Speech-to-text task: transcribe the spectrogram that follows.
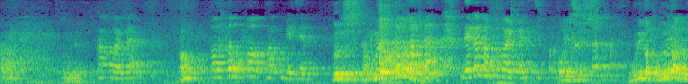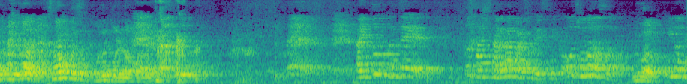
아 좋네. 갖고 갈까요? 어? 어, 오빠 갖고 계세요. 너 진짜 당근에 끊어야지. 내가 갖고 갈게요. 어, 진짜 우리가 돈을 안 주니까 이상한 곳에서 돈을 벌려고 하네. 아니 또 근데 또 다시 달라고 할 수도 있으니까. 어 전화 왔어. 누가? 이거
